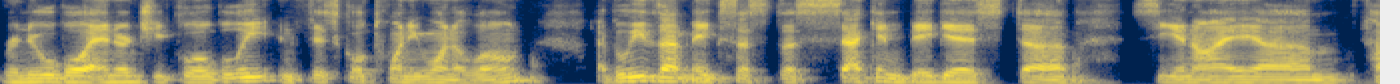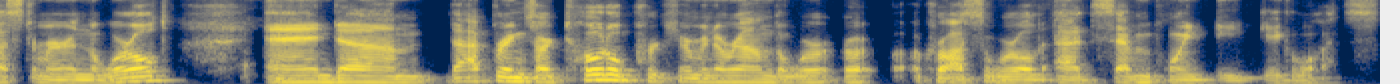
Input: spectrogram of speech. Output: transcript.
renewable energy globally in fiscal 21 alone. I believe that makes us the second biggest uh, C&I um, customer in the world. And um, that brings our total procurement around the world, uh, across the world at 7.8 gigawatts.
